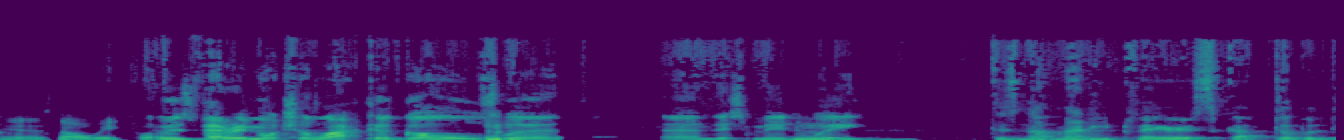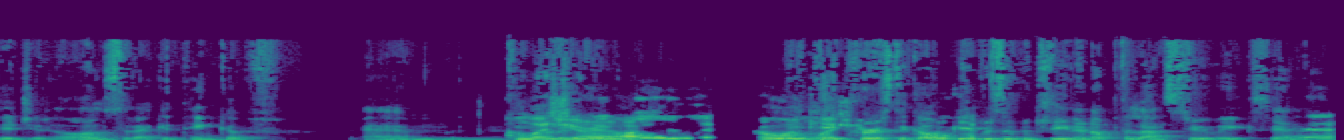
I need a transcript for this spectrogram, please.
yeah it's not a week for it was very much a lack of goals weren't um, this midweek. Mm. There's not many players got double digit hauls that I can think of. Um, mm. Unless you're a goal. Goalkeepers, the goalkeepers have been cleaning up the last two weeks. Yeah,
